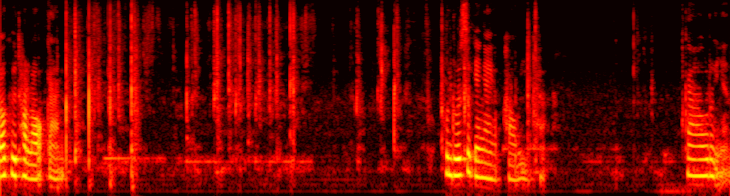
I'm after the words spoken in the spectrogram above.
ก็คือทะเลาะกัน คุณรู้สึกยังไงกับเขาอีกค่ะเก้าเหรียญ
